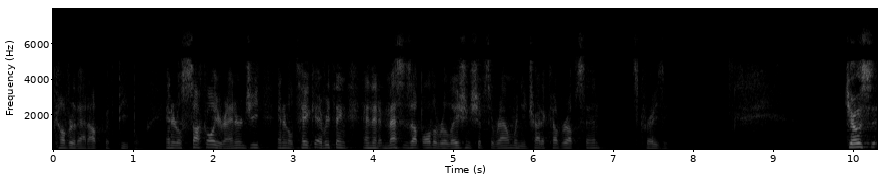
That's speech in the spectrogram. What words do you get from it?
cover that up with people. And it'll suck all your energy and it'll take everything and then it messes up all the relationships around when you try to cover up sin. It's crazy. Joseph,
